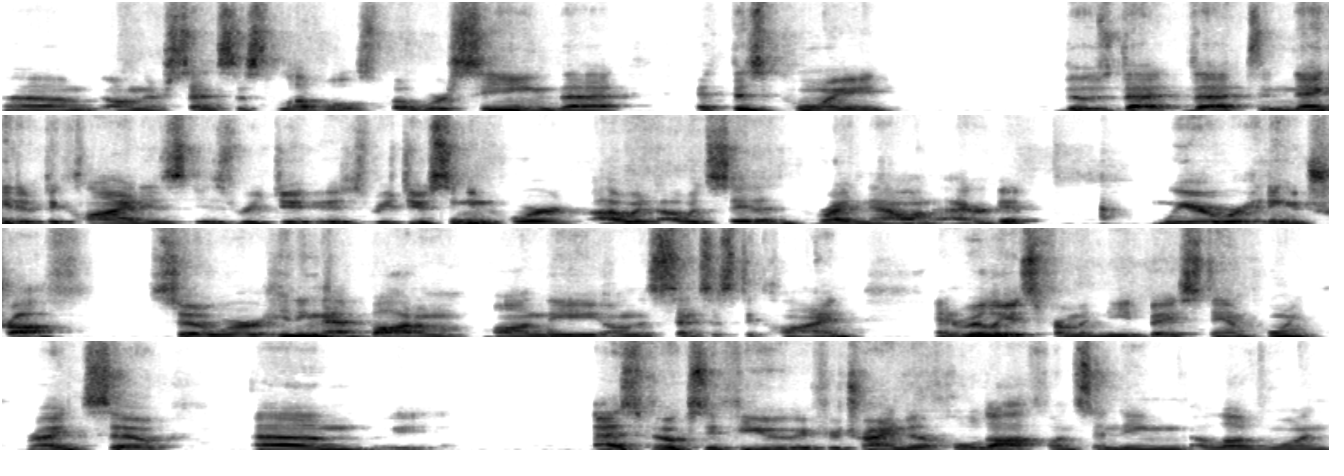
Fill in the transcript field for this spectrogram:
um, on their census levels, but we're seeing that at this point, those that that negative decline is is redu- is reducing, and we're I would I would say that right now on aggregate, we're we're hitting a trough. So we're hitting that bottom on the on the census decline and really it's from a need based standpoint, right? So, um, as folks, if you if you're trying to hold off on sending a loved one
